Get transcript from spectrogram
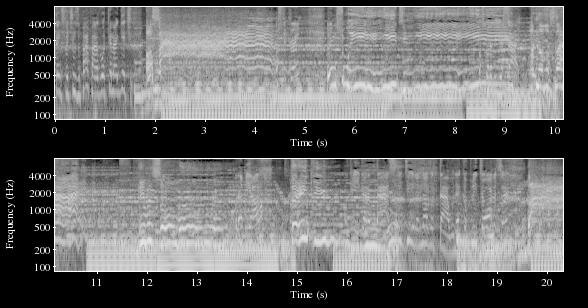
Thanks for choosing Popeyes. What can I get you? A side What's the drink? and sweet tea. What's gonna be your side? Another side. Give me so much. Would that be all? Thank you. Okay, you got a thigh, sweet tea, and another thigh. Would that complete your order, sir? Ah!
